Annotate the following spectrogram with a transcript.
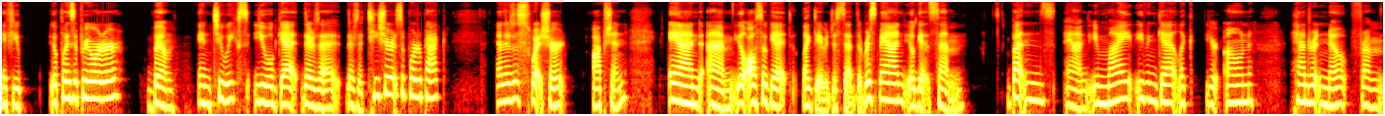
if you you place a pre-order, boom, in two weeks you will get there's a there's a t-shirt supporter pack, and there's a sweatshirt option, and um, you'll also get like David just said the wristband. You'll get some buttons, and you might even get like your own handwritten note from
